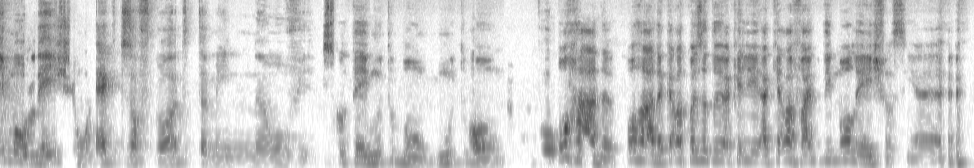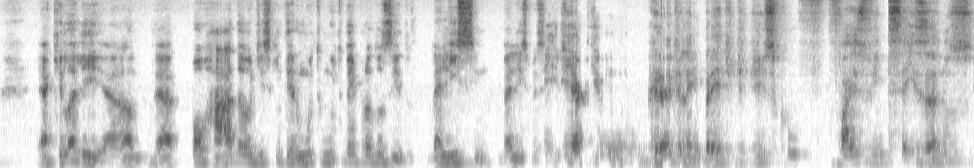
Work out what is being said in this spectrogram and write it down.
Immolation Acts of God, também não ouvi. Escutei, muito bom, muito bom. bom. Porrada, porrada, aquela coisa do aquele, aquela vibe do Immolation, assim, é, é aquilo ali, é, é porrada o disco inteiro, muito, muito bem produzido, belíssimo, belíssimo esse disco. E aqui um grande lembrete de disco, faz 26 anos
